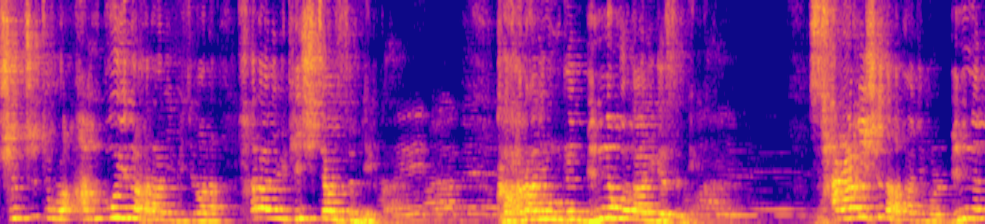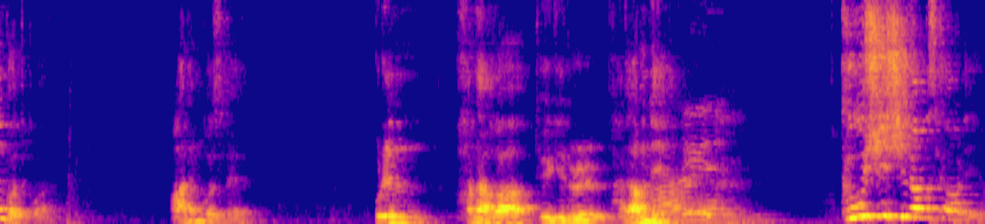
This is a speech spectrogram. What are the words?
실질적으로 안 보이는 하나님이지만 하나님이 계시지 않습니까? 아멘. 아멘 그 하나님을 우리는 믿는 것 아니겠습니까? 살아계신 하나님을 믿는 것과 아는 것에 우리는 하나가 되기를 바랍니다. 아멘. 그것이 신앙생활이에요.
